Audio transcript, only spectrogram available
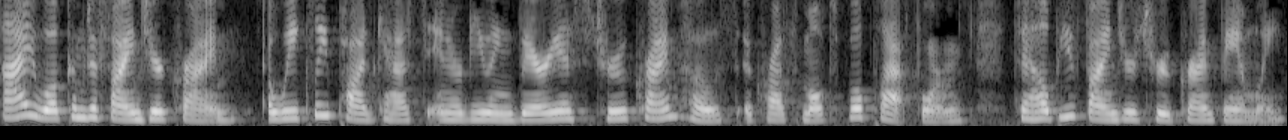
Hi, welcome to Find Your Crime, a weekly podcast interviewing various true crime hosts across multiple platforms to help you find your true crime family.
